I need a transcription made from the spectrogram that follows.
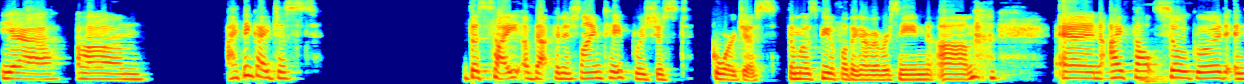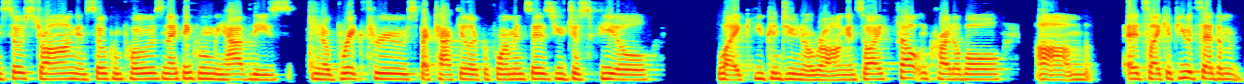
Yeah, um, I think I just the sight of that finish line tape was just gorgeous, the most beautiful thing I've ever seen. Um, and I felt so good and so strong and so composed. And I think when we have these, you know, breakthrough, spectacular performances, you just feel like you can do no wrong. And so I felt incredible. Um, it's like if you had said the,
